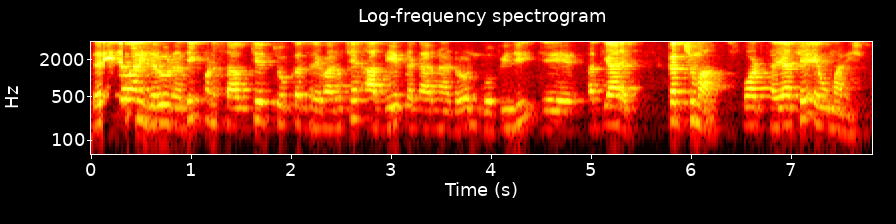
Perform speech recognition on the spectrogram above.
ડરી જવાની જરૂર નથી પણ સાવચેત ચોક્કસ રહેવાનું છે. આ બે પ્રકારના ડ્રોન ગોપીજી જે અત્યારે કચ્છમાં સ્પોટ થયા છે એવું માની શકાય.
